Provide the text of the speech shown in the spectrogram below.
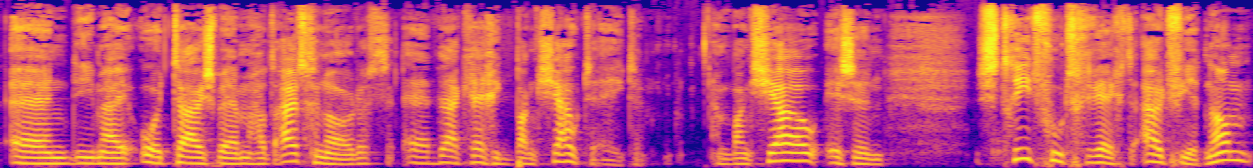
En die mij ooit thuis bij hem had uitgenodigd. En daar kreeg ik bankchow te eten. En Bang Xiao is een streetfoodgerecht uit Vietnam.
